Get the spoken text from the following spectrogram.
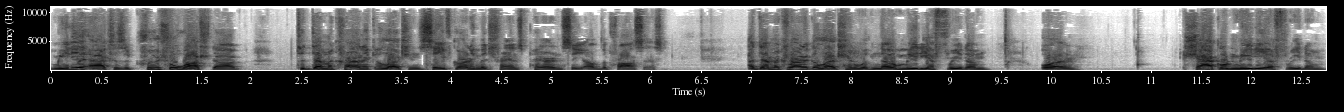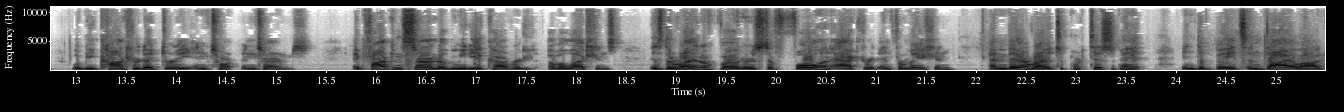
media acts as a crucial watchdog to democratic elections, safeguarding the transparency of the process. A democratic election with no media freedom or shackled media freedom would be contradictory in, ter- in terms. A prime concern of media coverage of elections is the right of voters to full and accurate information and their right to participate in debates and dialogue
